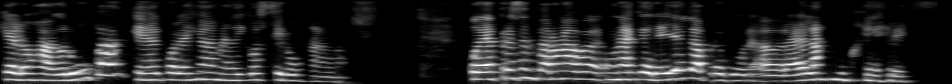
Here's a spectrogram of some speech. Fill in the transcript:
que los agrupa, que es el Colegio de Médicos Cirujanos. Puedes presentar una, una querella en la Procuradora de las Mujeres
